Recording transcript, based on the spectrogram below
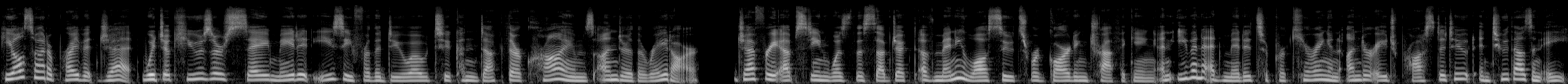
He also had a private jet, which accusers say made it easy for the duo to conduct their crimes under the radar. Jeffrey Epstein was the subject of many lawsuits regarding trafficking and even admitted to procuring an underage prostitute in 2008.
